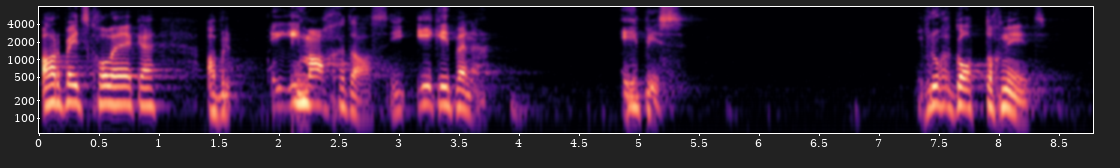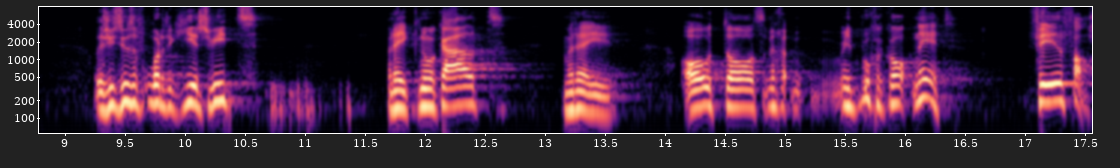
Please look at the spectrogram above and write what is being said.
Arbeitskollegen, aber ich mache das. Ich, ich gebe ihnen. Ich bin's. Ich brauche Gott doch nicht. Und das ist unsere Herausforderung hier in der Schweiz. Wir haben genug Geld, wir haben Autos, wir, wir brauchen Gott nicht. Vielfach.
